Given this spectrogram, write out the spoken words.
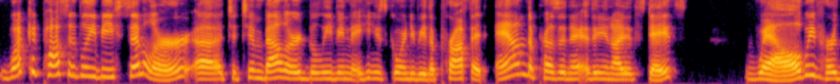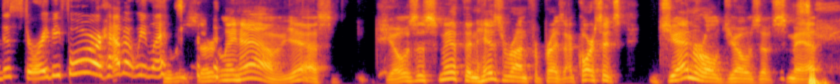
what could possibly be similar uh to Tim Ballard believing that he's going to be the prophet and the president of the United States? Well, we've heard this story before, haven't we, Lance? We certainly have. Yes. Joseph Smith and his run for president. Of course, it's General Joseph Smith.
